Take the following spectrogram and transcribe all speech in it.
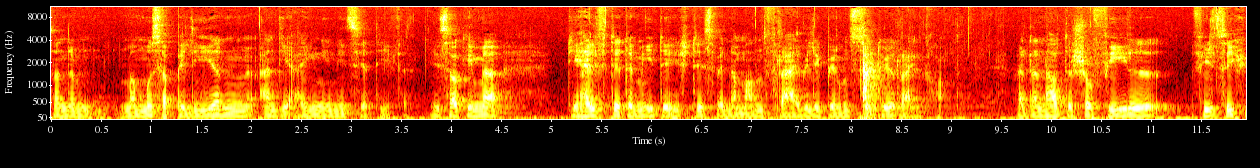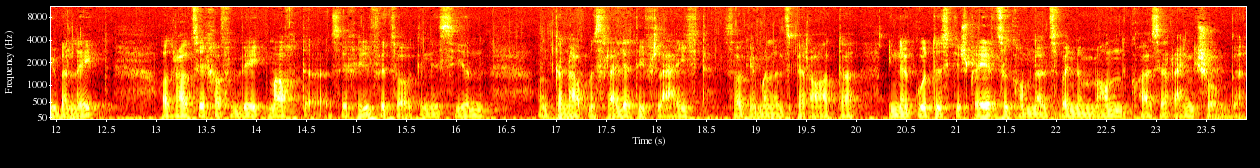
sondern man muss appellieren an die Eigeninitiative. Ich sage immer, die Hälfte der Miete ist es, wenn ein Mann freiwillig bei uns zur Tür reinkommt. Weil dann hat er schon viel, viel sich überlegt oder hat sich auf den Weg gemacht, äh, sich Hilfe zu organisieren. Und dann hat man es relativ leicht, sage ich mal als Berater, in ein gutes Gespräch zu kommen, als wenn ein Mann quasi reingeschoben wird.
